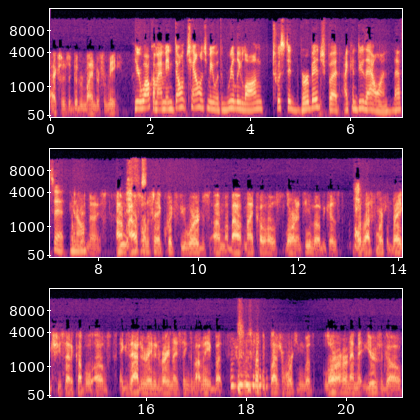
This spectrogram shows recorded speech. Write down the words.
actually is a good reminder for me. You're welcome. I mean, don't challenge me with really long, twisted verbiage, but I can do that one. That's it, you know. Nice. Um, I also want to say a quick few words um, about my co-host Lauren Nativo because Okay. for the last commercial break she said a couple of exaggerated, very nice things about me. But it was such a pleasure working with Laura. Her and I met years ago,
